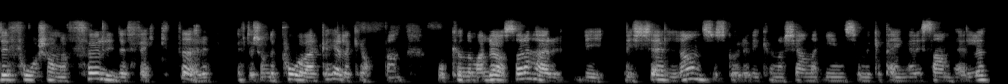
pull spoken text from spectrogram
det får sådana följdeffekter eftersom det påverkar hela kroppen. Och kunde man lösa det här vid, vid källan så skulle vi kunna tjäna in så mycket pengar i samhället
